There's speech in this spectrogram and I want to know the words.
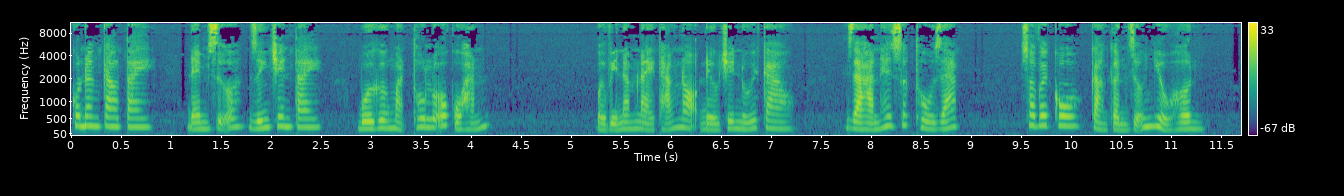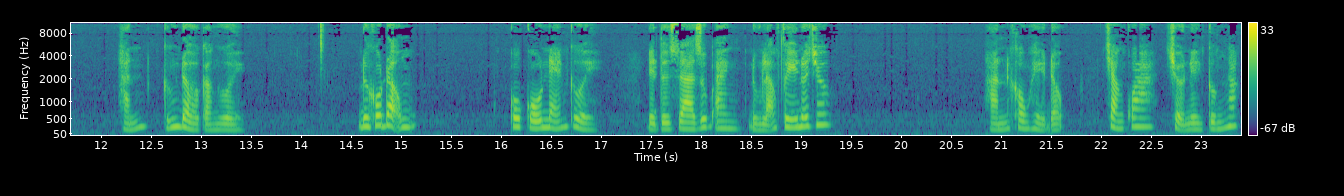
Cô nâng cao tay, đem sữa dính trên tay, bôi gương mặt thô lỗ của hắn. Bởi vì năm này tháng nọ đều trên núi cao, da hắn hết sức thô ráp. So với cô càng cần dưỡng nhiều hơn. Hắn cứng đờ cả người. Đừng có động. Cô cố nén cười. Để tôi xoa giúp anh, đừng lãng phí nữa chứ. Hắn không hề động, chẳng qua trở nên cứng ngắc.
